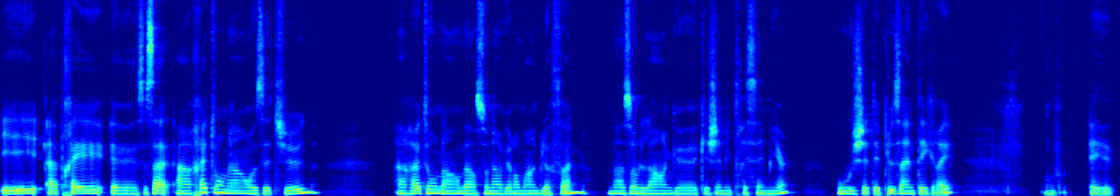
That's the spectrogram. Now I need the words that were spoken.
Et après, euh, c'est ça, en retournant aux études, en retournant dans son environnement anglophone, dans une langue que je maîtrisais mieux, où j'étais plus intégrée. Et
